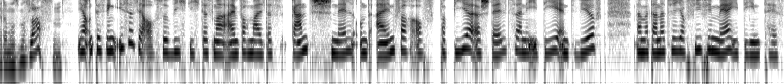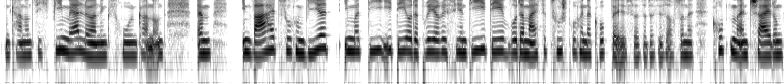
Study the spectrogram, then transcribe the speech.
Ja, da muss man es lassen. Ja, und deswegen ist es ja auch so wichtig, dass man einfach mal das ganz schnell und einfach auf Papier erstellt, seine Idee entwirft, weil man dann natürlich auch viel, viel mehr Ideen testen kann und sich viel mehr Learnings holen kann. Und ähm, in Wahrheit suchen wir immer die Idee oder priorisieren die Idee, wo der meiste Zuspruch in der Gruppe ist. Also das ist auch so eine Gruppenentscheidung.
